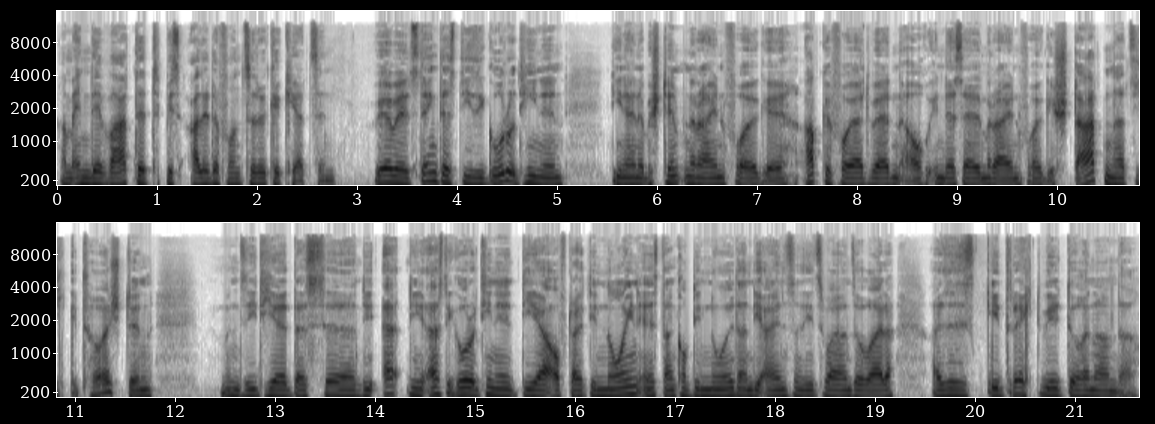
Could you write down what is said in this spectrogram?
am Ende wartet, bis alle davon zurückgekehrt sind. Wer aber jetzt denkt, dass diese Go-Routinen, die in einer bestimmten Reihenfolge abgefeuert werden, auch in derselben Reihenfolge starten, hat sich getäuscht, denn man sieht hier, dass äh, die, äh, die erste Go-Routine, die er aufteilt, die 9 ist, dann kommt die 0, dann die 1 und die 2 und so weiter. Also es geht recht wild durcheinander.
